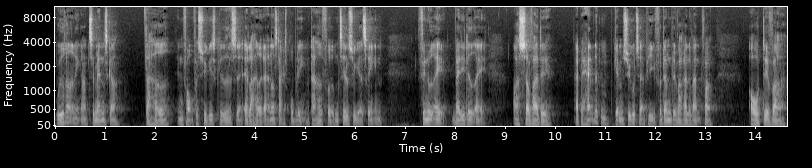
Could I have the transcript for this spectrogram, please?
udredninger til mennesker, der havde en form for psykisk lidelse eller havde et andet slags problem, der havde fået dem til psykiatrien. Finde ud af, hvad de led af. Og så var det at behandle dem gennem psykoterapi for dem, det var relevant for. Og det var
